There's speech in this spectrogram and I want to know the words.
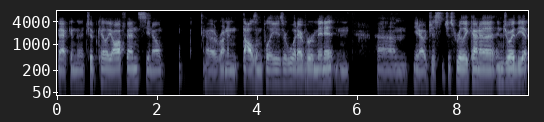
back in the Chip Kelly offense, you know, uh, running thousand plays or whatever a minute. And, um, you know, just, just really kind of enjoyed the up,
